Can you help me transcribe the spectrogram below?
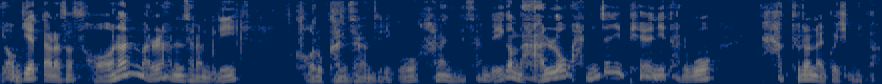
여기에 따라서 선한 말을 하는 사람들이 거룩한 사람들이고 하나님의 사람들 이거 말로 완전히 표현이 다르고 딱 드러날 것입니다.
